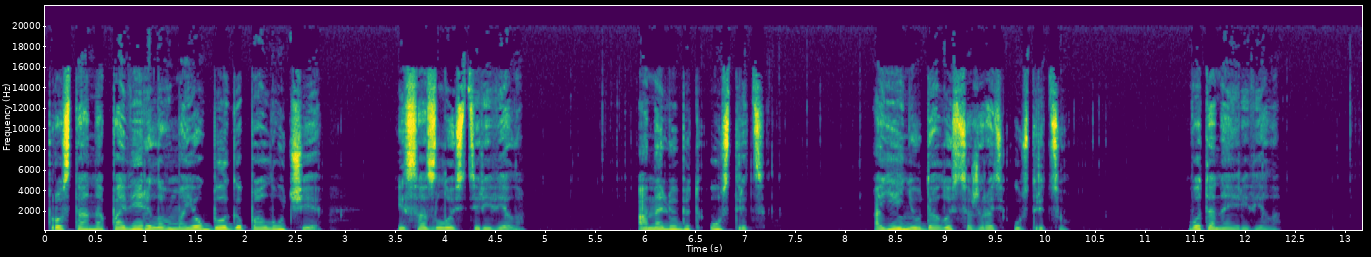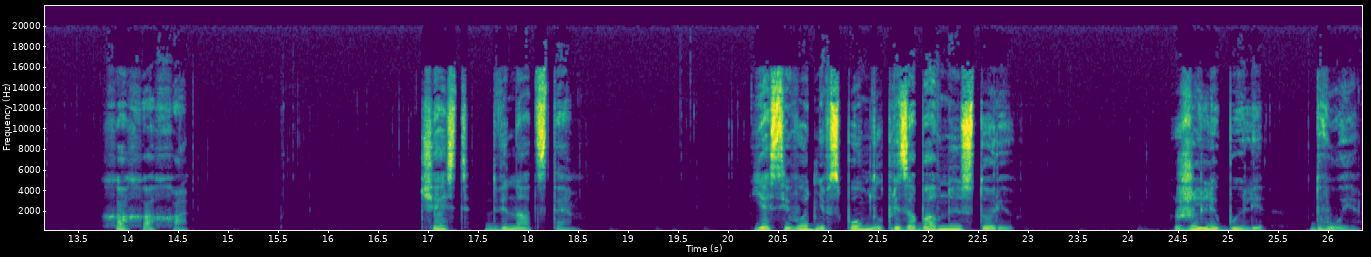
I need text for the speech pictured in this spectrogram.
Просто она поверила в мое благополучие и со злости ревела. Она любит устриц, а ей не удалось сожрать устрицу. Вот она и ревела. Ха-ха-ха. Часть двенадцатая. Я сегодня вспомнил призабавную историю. Жили-были двое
